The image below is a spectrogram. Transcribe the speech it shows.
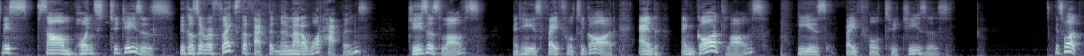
This psalm points to Jesus because it reflects the fact that no matter what happens, Jesus loves and he is faithful to God. And and God loves, he is faithful to Jesus. It's what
